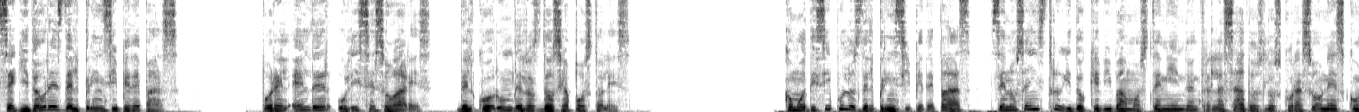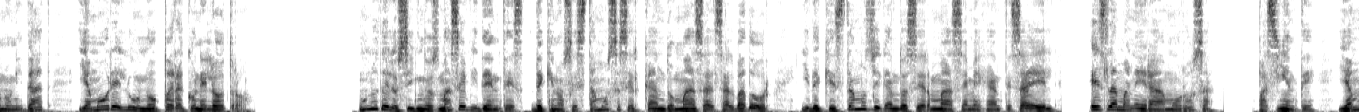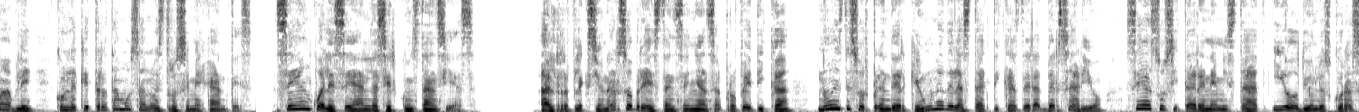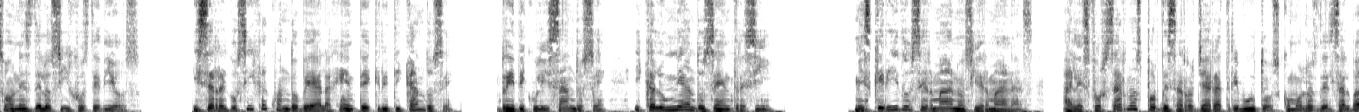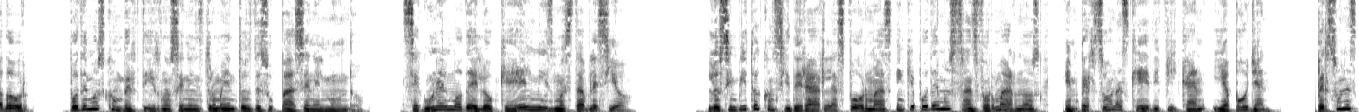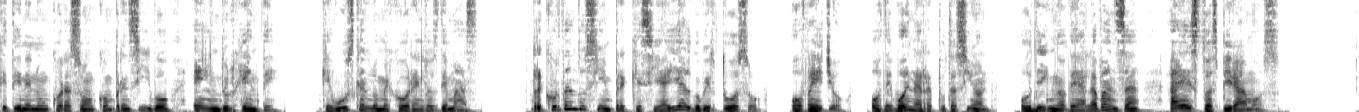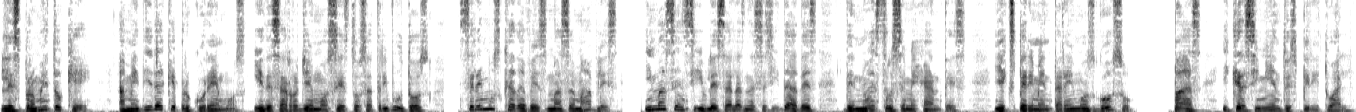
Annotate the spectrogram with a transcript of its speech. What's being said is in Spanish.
Seguidores del Príncipe de Paz. Por el elder Ulises Soares, del Quórum de los Doce Apóstoles. Como discípulos del Príncipe de Paz, se nos ha instruido que vivamos teniendo entrelazados los corazones con unidad y amor el uno para con el otro. Uno de los signos más evidentes de que nos estamos acercando más al Salvador y de que estamos llegando a ser más semejantes a Él es la manera amorosa, paciente y amable con la que tratamos a nuestros semejantes, sean cuales sean las circunstancias. Al reflexionar sobre esta enseñanza profética, no es de sorprender que una de las tácticas del adversario sea suscitar enemistad y odio en los corazones de los hijos de Dios, y se regocija cuando ve a la gente criticándose, ridiculizándose y calumniándose entre sí. Mis queridos hermanos y hermanas, al esforzarnos por desarrollar atributos como los del Salvador, podemos convertirnos en instrumentos de su paz en el mundo según el modelo que él mismo estableció. Los invito a considerar las formas en que podemos transformarnos en personas que edifican y apoyan, personas que tienen un corazón comprensivo e indulgente, que buscan lo mejor en los demás, recordando siempre que si hay algo virtuoso, o bello, o de buena reputación, o digno de alabanza, a esto aspiramos. Les prometo que, a medida que procuremos y desarrollemos estos atributos, seremos cada vez más amables y más sensibles a las necesidades de nuestros semejantes y experimentaremos gozo, paz y crecimiento espiritual.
